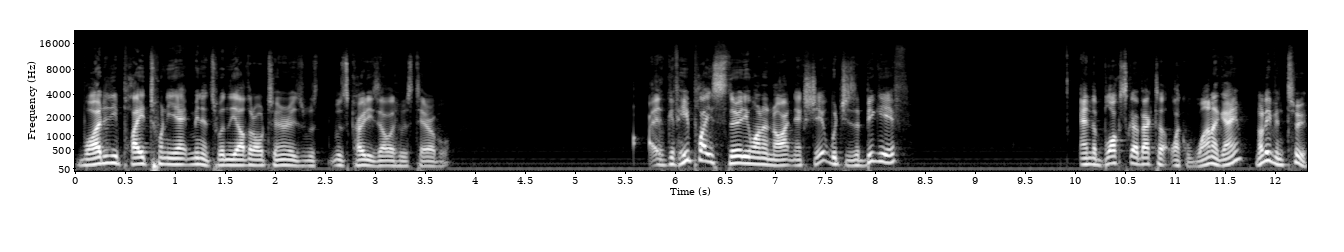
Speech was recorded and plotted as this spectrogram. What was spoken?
Why did he play 28 minutes when the other alternatives was, was Cody Zeller, who was terrible? If he plays 31 a night next year, which is a big if, and the blocks go back to like one a game, not even two,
